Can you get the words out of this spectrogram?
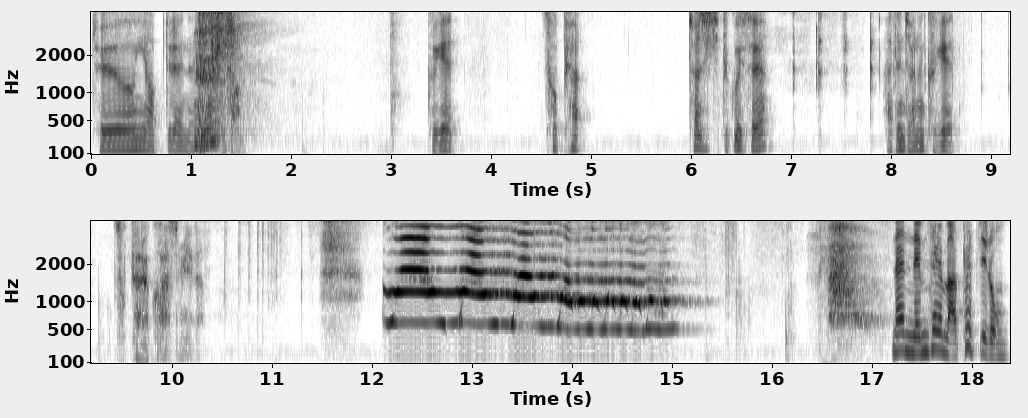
조용히 엎드려 있는 무덤. 그게 속편 천식 씨 듣고 있어요? 하여튼 저는 그게 속편할 것 같습니다. 난 냄새를 맡았지롱.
